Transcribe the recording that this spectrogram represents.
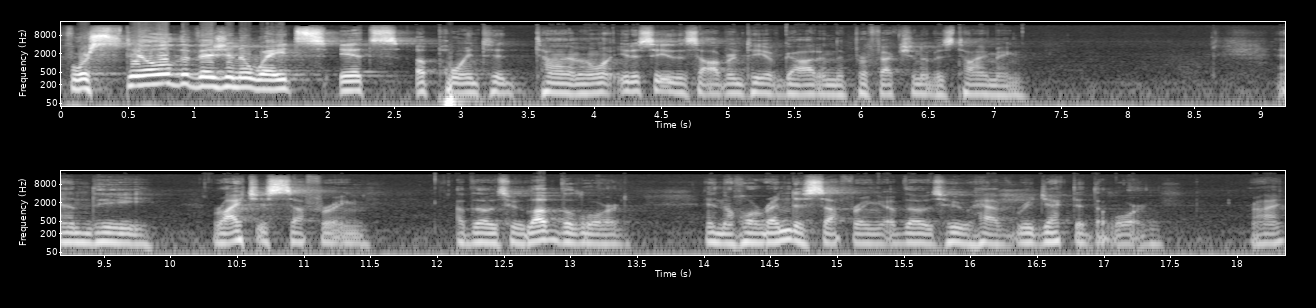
For still the vision awaits its appointed time. I want you to see the sovereignty of God and the perfection of his timing and the righteous suffering of those who love the Lord and the horrendous suffering of those who have rejected the Lord. Right?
